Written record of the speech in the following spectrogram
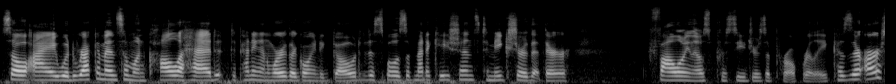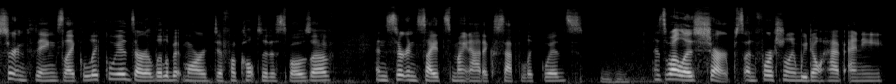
So I would recommend someone call ahead, depending on where they're going to go to dispose of medications, to make sure that they're following those procedures appropriately. Because there are certain things like liquids are a little bit more difficult to dispose of, and certain sites might not accept liquids, mm-hmm. as well as sharps. Unfortunately, we don't have any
